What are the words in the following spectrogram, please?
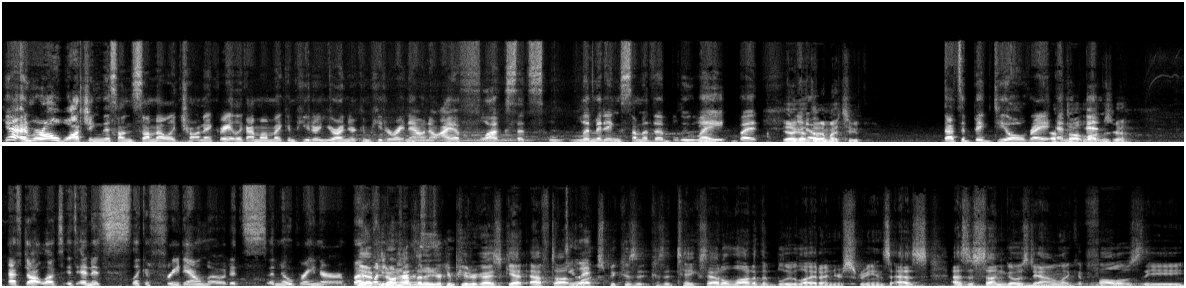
Yeah, and we're all watching this on some electronic, right? Like I'm on my computer, you're on your computer right now. Now I have flux that's limiting some of the blue mm-hmm. light, mm-hmm. but yeah, I got know, that on my tube. That's a big deal, right? F. And, lux, and yeah F. Lux, it, and it's like a free download. It's a no brainer. But yeah, if you don't have that on your computer, guys, get F. Lux because it because it takes out a lot of the blue light on your screens as as the sun goes down. Like it follows the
